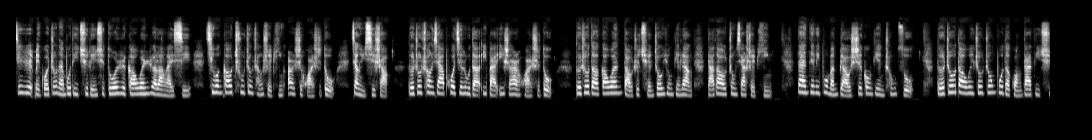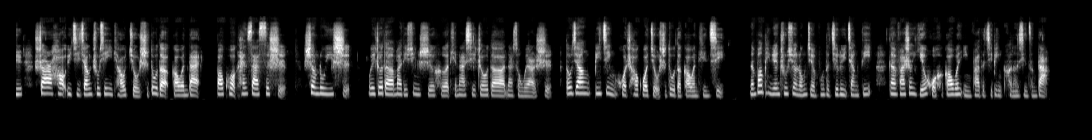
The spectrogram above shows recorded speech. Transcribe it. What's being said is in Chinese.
近日，美国中南部地区连续多日高温热浪来袭，气温高出正常水平二十华氏度，降雨稀少。德州创下破纪录的一百一十二华氏度。德州的高温导致全州用电量达到仲夏水平，但电力部门表示供电充足。德州到威州中部的广大地区，十二号预计将出现一条九十度的高温带，包括堪萨斯市、圣路易市。威州的麦迪逊市和田纳西州的纳松维尔市都将逼近或超过九十度的高温天气。南方平原出现龙卷风的几率降低，但发生野火和高温引发的疾病可能性增大。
